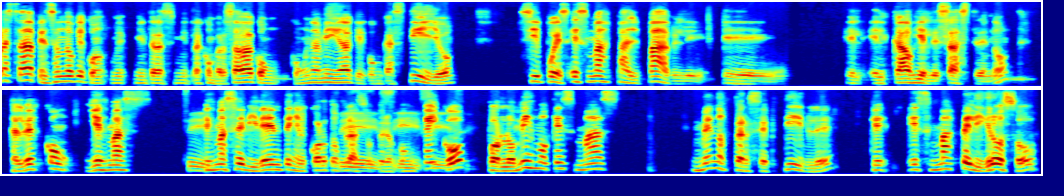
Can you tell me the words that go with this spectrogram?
ahora estaba pensando que mientras, mientras conversaba con, una amiga que con Castillo, sí, pues es más palpable eh, el, caos y el desastre, ¿no? Tal vez con, y es más, es más evidente en el corto plazo, pero con Keiko, por lo mismo que es más, menos perceptible, que es más peligroso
